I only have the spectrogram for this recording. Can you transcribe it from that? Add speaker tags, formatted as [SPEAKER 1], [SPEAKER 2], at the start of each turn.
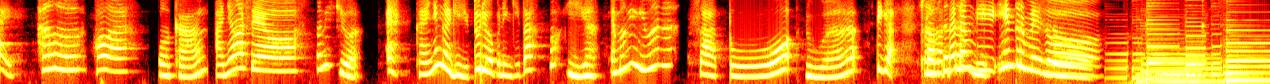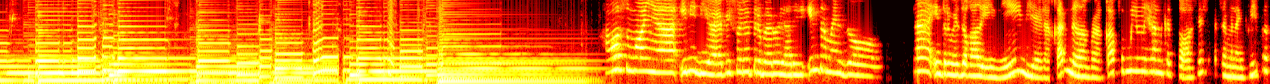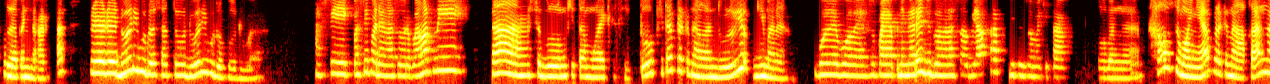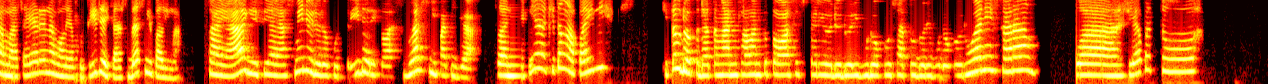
[SPEAKER 1] Hai,
[SPEAKER 2] Halo,
[SPEAKER 1] hola,
[SPEAKER 2] welcome.
[SPEAKER 1] annyeonghaseyo.
[SPEAKER 2] Konnichiwa.
[SPEAKER 1] Eh, kayaknya nggak gitu di opening kita.
[SPEAKER 2] Oh iya, emangnya gimana?
[SPEAKER 1] Satu,
[SPEAKER 2] Dua,
[SPEAKER 1] tiga.
[SPEAKER 2] Selamat
[SPEAKER 1] Selamat, datang,
[SPEAKER 2] datang
[SPEAKER 1] di
[SPEAKER 2] di
[SPEAKER 1] Intermezzo. Halo semuanya, ini dia episode terbaru dari Intermezzo.
[SPEAKER 2] Nah, intermezzo kali ini diadakan dalam rangka pemilihan Ketua OSIS SMA Negeri 48 Jakarta periode 2021-2022.
[SPEAKER 1] Asik, pasti pada nggak sabar banget nih.
[SPEAKER 2] Nah, sebelum kita mulai ke situ, kita perkenalan dulu yuk gimana?
[SPEAKER 1] Boleh-boleh, supaya pendengarnya juga ngerasa lebih akrab gitu sama kita.
[SPEAKER 2] Betul banget. Halo semuanya, perkenalkan nama saya Rena Malia Putri dari kelas 11 MIPA 5.
[SPEAKER 1] Saya, Givia Yasmin Widodo Putri dari kelas 11 MIPA 3.
[SPEAKER 2] Selanjutnya kita ngapain nih?
[SPEAKER 1] Kita udah kedatangan calon ketua OSIS periode 2021-2022 nih sekarang.
[SPEAKER 2] Wah, siapa tuh?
